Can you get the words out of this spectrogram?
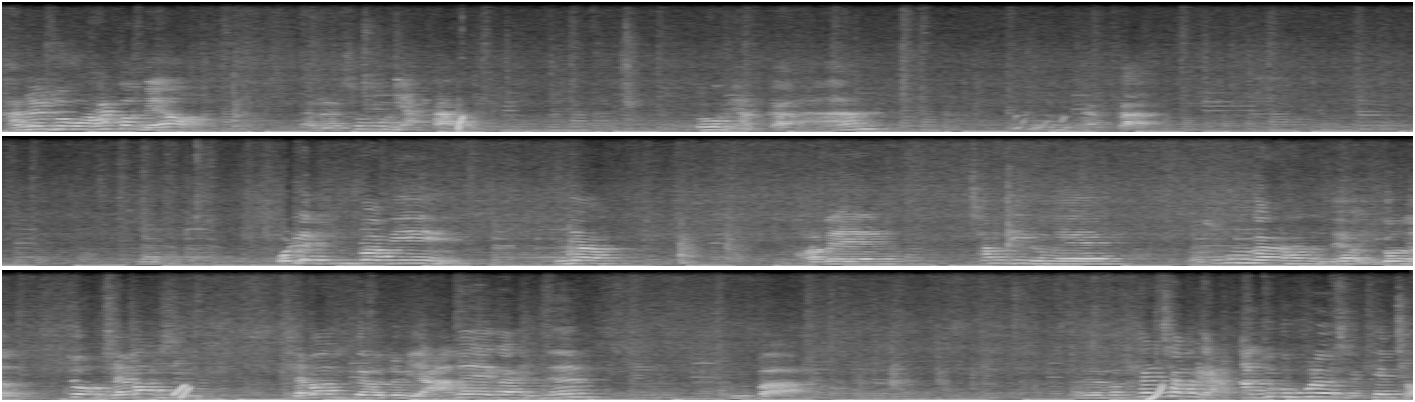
간을 조금 할 건데요. 나는 소금 약간, 소금 약간, 소금 약간. 원래 김밥이 그냥 밥에 참기름에 소금 간을 하는데요. 이거는 좀 제 방식, 제 방식대로 좀 야매가 있는 김밥. 그래서 케찹을 약간 조금 뿌려주세요. 케찹,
